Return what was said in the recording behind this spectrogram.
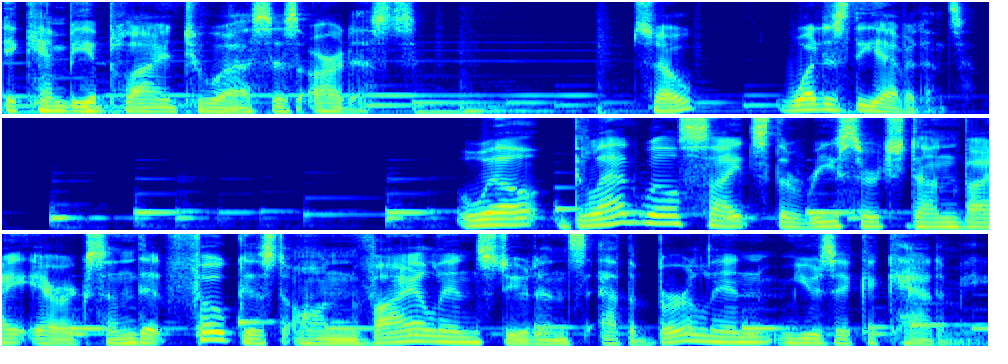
it can be applied to us as artists. So, what is the evidence? Well, Gladwell cites the research done by Ericsson that focused on violin students at the Berlin Music Academy.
